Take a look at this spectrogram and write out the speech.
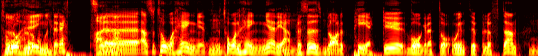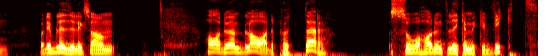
Tåhäng. lodrätt, eh, alltså tåhäng, Mm. tån hänger ja, Mm. precis, Mm. bladet pekar ju vågrätt då och inte upp i luften. Mm. Och det blir ju liksom, har du en bladputter så har du inte lika mycket vikt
